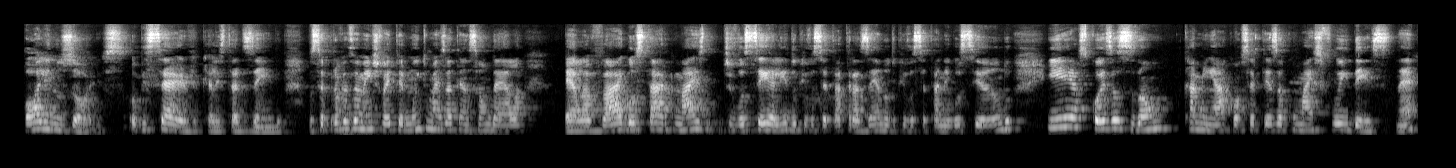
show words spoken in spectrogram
olhe nos olhos, observe o que ela está dizendo. Você provavelmente vai ter muito mais atenção dela, ela vai gostar mais de você ali do que você está trazendo, do que você está negociando, e as coisas vão caminhar com certeza com mais fluidez, né?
